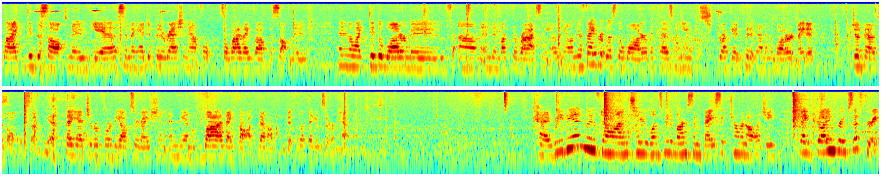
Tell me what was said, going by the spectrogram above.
Like, did the salt move? Yes. And they had to put a rationale for, for why they thought the salt moved. And then, like, did the water move? Um, and then, like, the rice and the oatmeal. And their favorite was the water because when you struck it and put it down in the water, it made it jump out of the bowl. So yeah. they had to record the observation and then why they thought that, that what they observed happened. Okay, we then moved on to, once we had learned some basic terminology, they got in groups of three.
